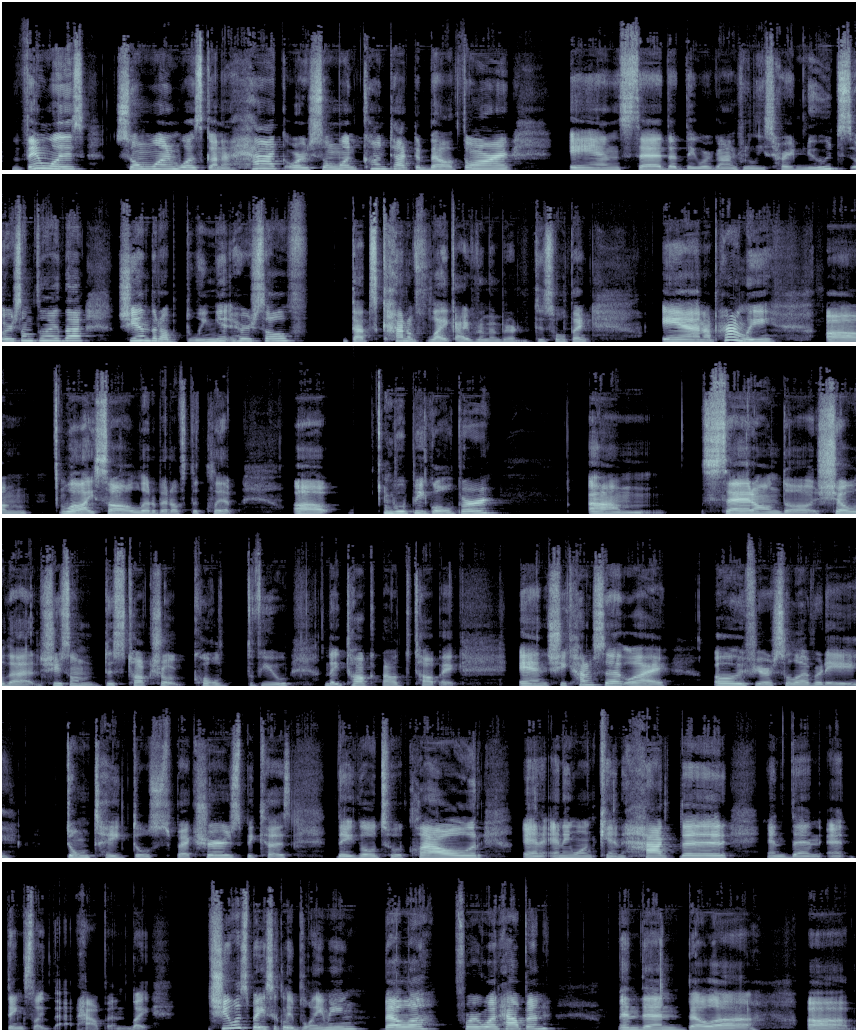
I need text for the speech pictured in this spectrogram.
the thing was someone was gonna hack or someone contacted Bella Thorne and said that they were gonna release her nudes or something like that. She ended up doing it herself. That's kind of like I remember this whole thing. And apparently, um, well, I saw a little bit of the clip. Uh, Whoopi Goldberg um said on the show that she's on this talk show called The View. They talk about the topic, and she kind of said like, "Oh, if you're a celebrity, don't take those pictures because they go to a cloud and anyone can hack it, and then and things like that happen." Like she was basically blaming Bella for what happened, and then Bella uh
